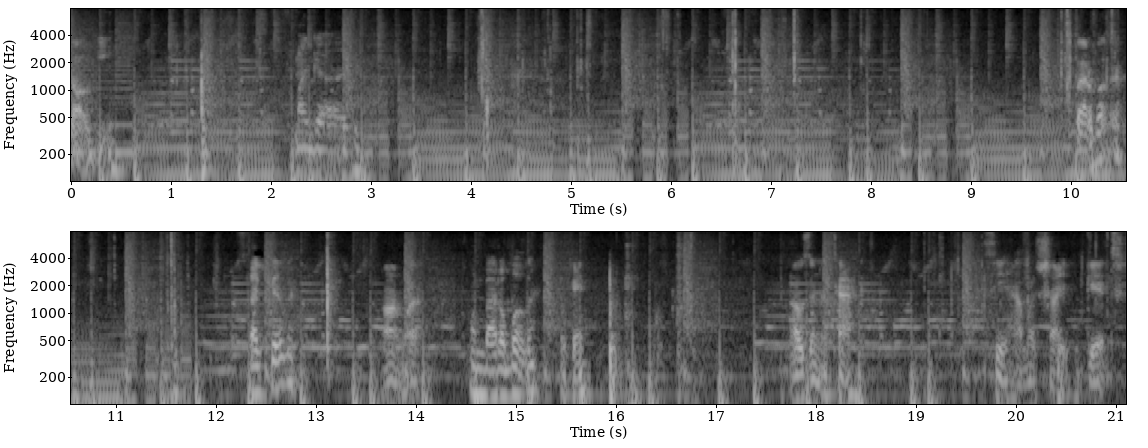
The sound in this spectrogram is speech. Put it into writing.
Doggy. My God. Battle Butler. Effect Veiler On what? on Battle Butler. Okay. I was in attack. See how much I get.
